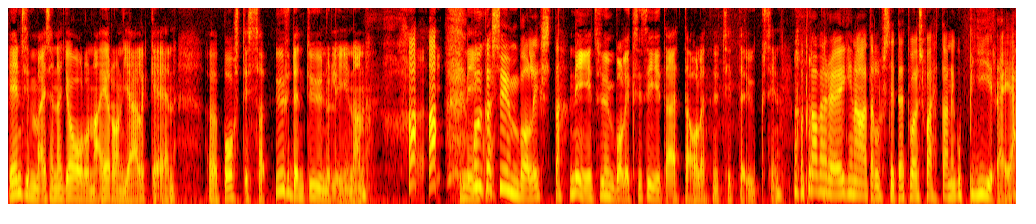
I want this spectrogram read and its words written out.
ensimmäisenä jouluna eron jälkeen postissa yhden tyynyliinan. Niin Kuinka kuin- symbolista. Niin, symboliksi siitä, että olet nyt sitten yksin. Mutta kaveri ei ikinä ajatellut sitä, että voisi vaihtaa niinku piirejä.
